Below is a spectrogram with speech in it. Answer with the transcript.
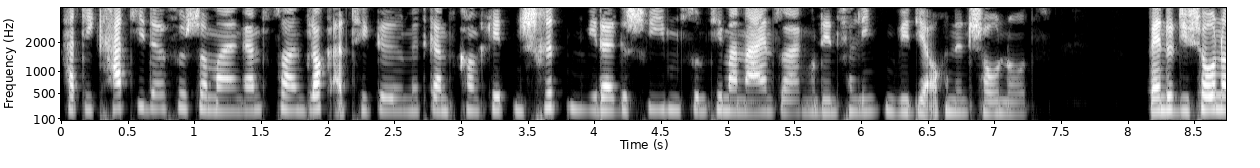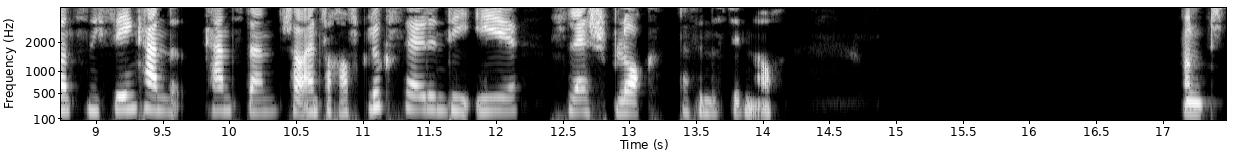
hat die Kathi dafür schon mal einen ganz tollen Blogartikel mit ganz konkreten Schritten wieder geschrieben zum Thema Nein sagen und den verlinken wir dir auch in den Show Notes. Wenn du die Show Notes nicht sehen kann, kannst, dann schau einfach auf glücksheldin.de slash blog. Da findest du den auch. Und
